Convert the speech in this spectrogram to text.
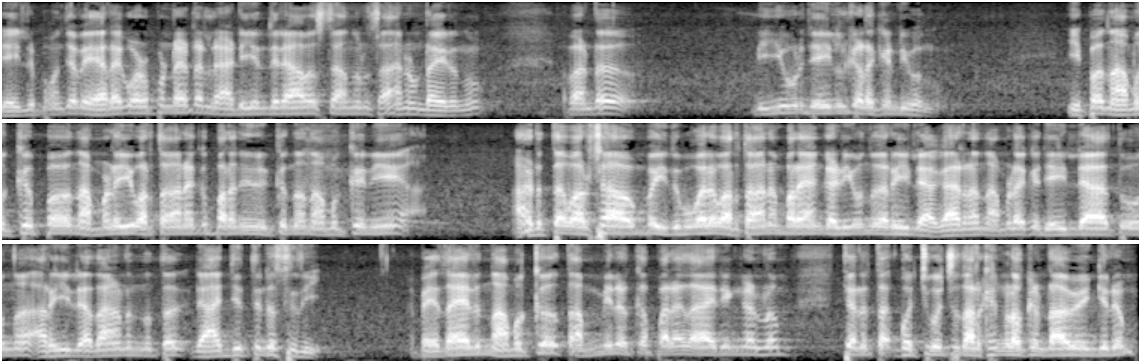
ജയിലിൽ പോകുമ്പോൾ വേറെ കുഴപ്പമുണ്ടായിട്ടല്ല. അടിയന്തരാവസ്ഥ എന്നൊരു സാധനം ഉണ്ടായിരുന്നു. പണ്ട് വിയ്യൂർ ജയിലിൽ കിടക്കേണ്ടി വന്നു. ഇപ്പോൾ നമുക്കിപ്പോൾ നമ്മൾ ഈ വർത്തമാനമൊക്കെ പറഞ്ഞ് നിൽക്കുന്ന നമുക്കിനി അടുത്ത വർഷമാകുമ്പോൾ ഇതുപോലെ വർത്തമാനം പറയാൻ കഴിയുമെന്ന് അറിയില്ല. കാരണം നമ്മളെയൊക്കെ ജയിലിനകത്തുനിന്ന് അറിയില്ല. അതാണ് ഇന്നത്തെ രാജ്യത്തിന്റെ സ്ഥിതി. അപ്പോൾ ഏതായാലും നമുക്ക് തമ്മിലൊക്കെ പല കാര്യങ്ങളിലും ചില കൊച്ചു കൊച്ചു തർക്കങ്ങളൊക്കെ ഉണ്ടാവുമെങ്കിലും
